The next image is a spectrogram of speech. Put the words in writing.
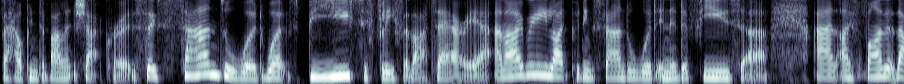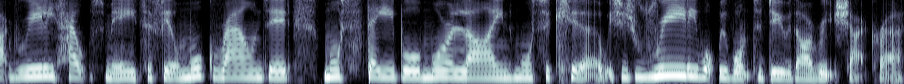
for helping to balance chakras. So sandalwood works beautifully for that area. And I really like putting sandalwood in a diffuser. And I find that that really helps me to feel more grounded, more stable, more aligned, more secure, which is really what we want to do with our root chakra.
